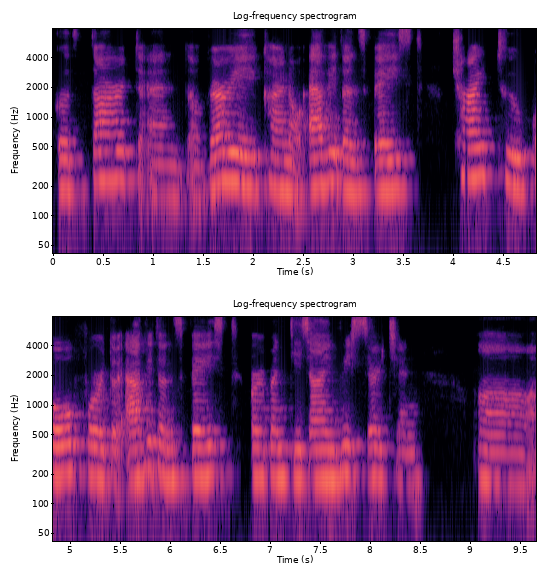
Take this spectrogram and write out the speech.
good start and a very kind of evidence-based try to go for the evidence-based urban design research and uh,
